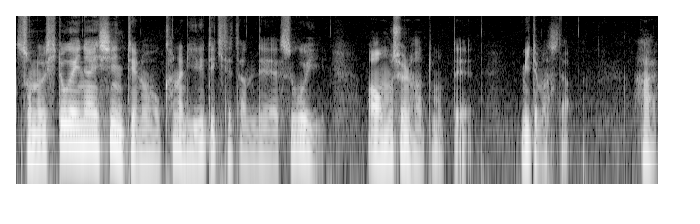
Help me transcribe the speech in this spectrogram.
その人がいないシーンっていうのをかなり入れてきてたんで、すごい、あ、面白いなと思って見てました。はい。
